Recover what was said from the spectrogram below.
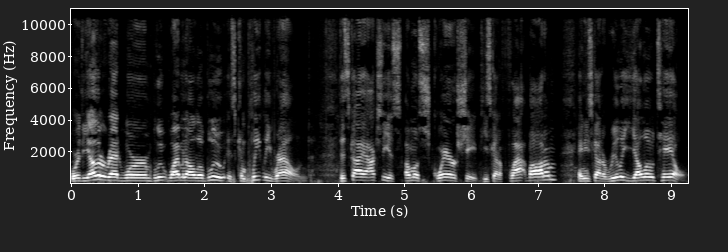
where the other red worm, blue, Waimanalo blue, is completely round. This guy actually is almost square shaped. He's got a flat bottom, and he's got a really yellow tail,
